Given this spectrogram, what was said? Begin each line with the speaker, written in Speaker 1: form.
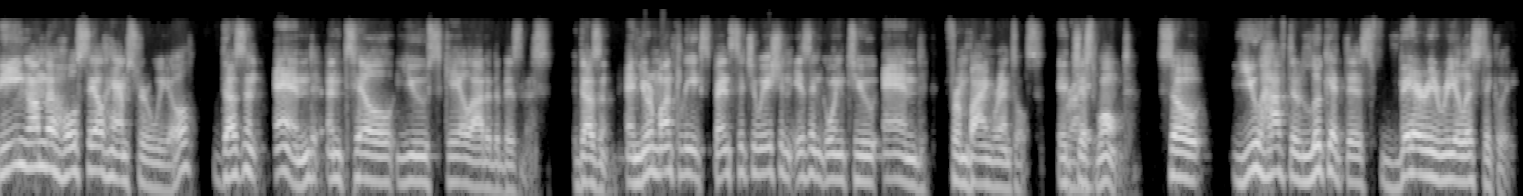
Speaker 1: being on the wholesale hamster wheel doesn't end until you scale out of the business. It doesn't. And your monthly expense situation isn't going to end from buying rentals. It
Speaker 2: Right.
Speaker 1: just won't. So you have to look at this very realistically.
